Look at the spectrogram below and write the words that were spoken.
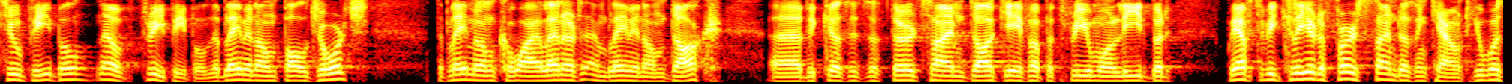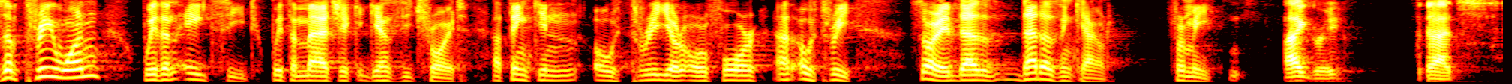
two people. No, three people. They blame it on Paul George, they blame it on Kawhi Leonard, and blame it on Doc uh, because it's the third time Doc gave up a 3 1 lead. But we have to be clear the first time doesn't count. He was up 3 1 with an 8 seed with the Magic against Detroit. I think in 03 or 04. Uh, 03. Sorry, that, is, that doesn't count for me. I agree. That's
